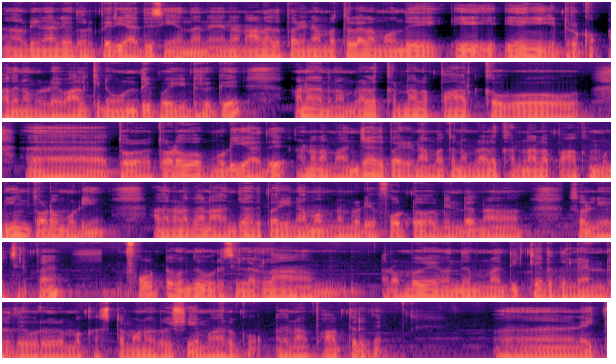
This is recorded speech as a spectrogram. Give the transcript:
அப்படின்னாலே அது ஒரு பெரிய அதிசயம் தானே. ஏன்னா நாலாவது பரிணாமத்தில் நம்ம வந்து இ- இயங்கிக்கிட்டு இருக்கோம். அது நம்மளுடைய வாழ்க்கையில் ஒன்றி போய்கிட்டு இருக்குது ஆனால் அது நம்மளால் கண்ணால் பார்க்கவோ தொ தொடவோ முடியாது. ஆனால் நம்ம அஞ்சாவது பரிணாமத்தை நம்மளால் கண்ணால் பார்க்க முடியும் தொட முடியும். அதனால தான் நான் அஞ்சாவது பரிணாமம் நம்மளுடைய ஃபோட்டோ அப்படின்றத நான் சொல்லி வச்சுருப்பேன். ஃபோட்டோ வந்து ஒரு சிலர்லாம் ரொம்பவே வந்து மதிக்கிறது இல்லைன்றது ஒரு ரொம்ப கஷ்டமான ஒரு விஷயமா இருக்கும். அதை நான் பார்த்துருக்கேன். லைக்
